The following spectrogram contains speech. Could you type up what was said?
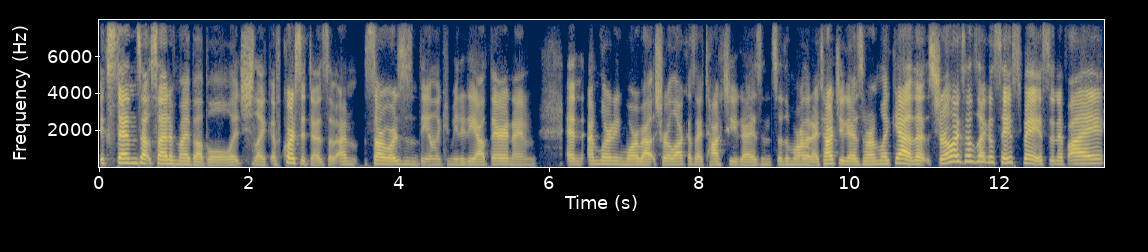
extends outside of my bubble which like of course it does. So I'm Star Wars isn't the only community out there and I'm and I'm learning more about Sherlock as I talk to you guys. And so the more that I talk to you guys where I'm like yeah that Sherlock sounds like a safe space. And if I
